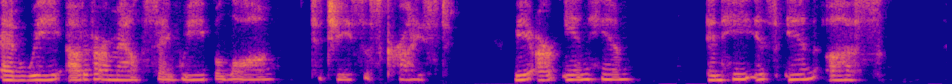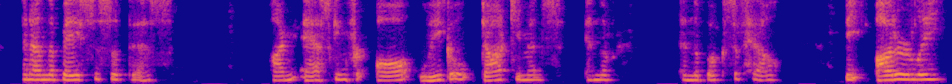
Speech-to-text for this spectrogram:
And we, out of our mouths, say, We belong to Jesus Christ. We are in Him, and He is in us. And on the basis of this, I'm asking for all legal documents in the in the books of hell be utterly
